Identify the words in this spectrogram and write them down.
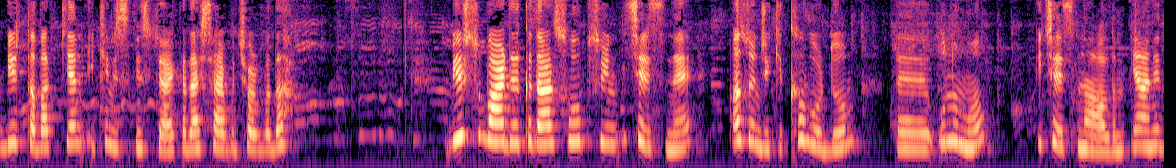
bir tabak yiyen ikincisini istiyor arkadaşlar bu çorbada. Bir su bardağı kadar soğuk suyun içerisine az önceki kavurduğum e, unumu içerisine aldım. Yani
